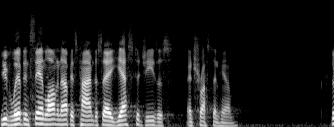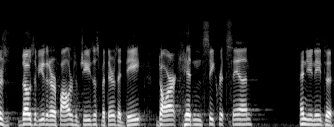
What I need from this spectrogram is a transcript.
You've lived in sin long enough, it's time to say yes to Jesus and trust in Him. There's those of you that are followers of Jesus, but there's a deep, dark, hidden, secret sin, and you need to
